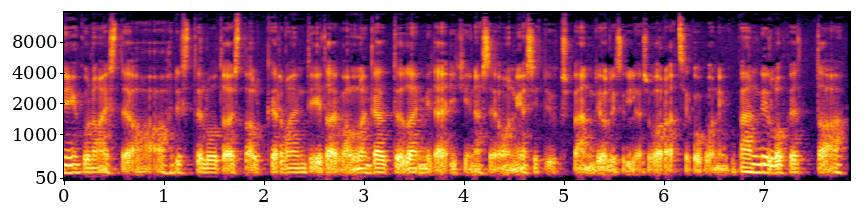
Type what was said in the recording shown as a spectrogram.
niin kuin naisten ahdistelua tai stalkerointia tai vallankäyttöä tai mitä ikinä se on. Ja sitten yksi bändi oli silleen suoraan, että se koko niin kuin bändi lopettaa.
